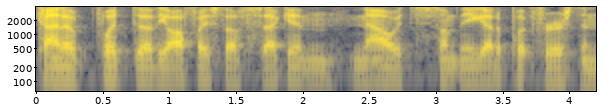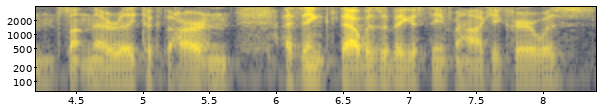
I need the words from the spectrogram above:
kind of put uh, the off ice stuff second, and now it's something you got to put first, and something that really took to heart. And I think that was the biggest thing for my hockey career was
